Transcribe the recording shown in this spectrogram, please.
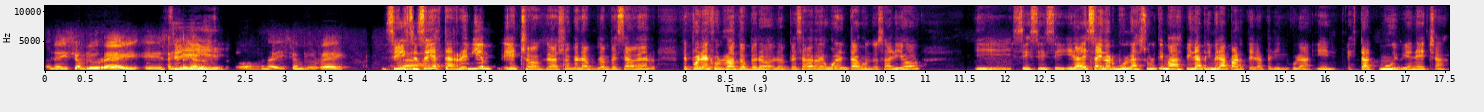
en edición Blu-ray. Eh, Sí. Todo en la edición Blu-ray. Sí, Claro. Sensei está re bien hecho. O sea, yo que lo, lo empecé a ver, después lo dejé un rato, pero lo empecé a ver de vuelta cuando salió. Y sí, sí, sí. Y la de Sailor Moon, las últimas, vi la primera parte de la película y está muy bien hecha.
